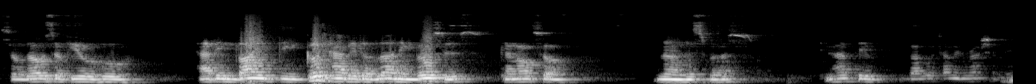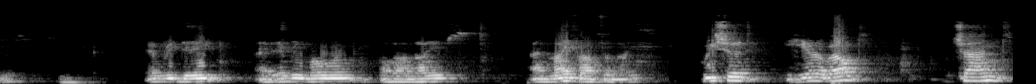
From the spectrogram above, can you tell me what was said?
So those of you who have imbibed the good habit of learning verses can also learn this verse. Do you have the Bhagavatam in Russian? Yes. Every day and every moment of our lives and life after life, we should hear about, chant,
